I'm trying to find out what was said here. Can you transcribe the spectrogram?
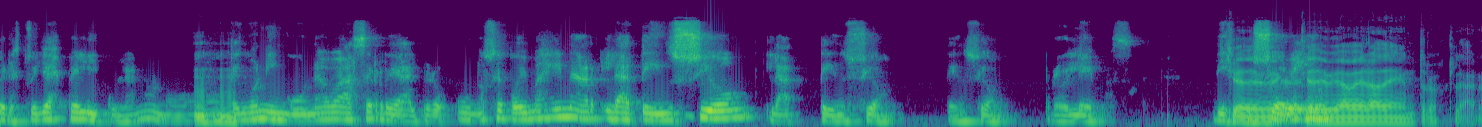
pero esto ya es película, ¿no? No, no tengo ninguna base real, pero uno se puede imaginar la tensión, la tensión, tensión, problemas, Que debe, discusiones que debe haber adentro, claro.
